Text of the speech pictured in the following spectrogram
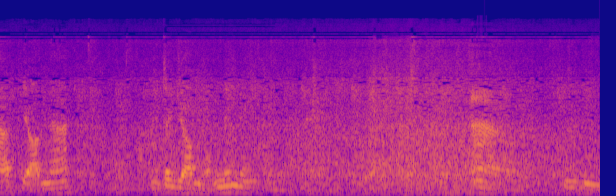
ครับไปแล้วครับ ยอมนะมันต้องยอมผมนิดนึงอ้าวอืม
